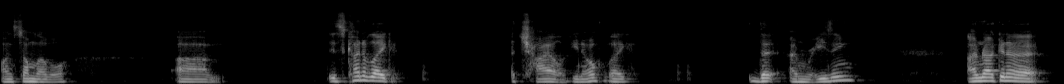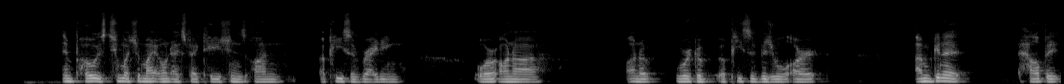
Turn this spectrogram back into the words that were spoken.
on some level. Um, it's kind of like a child you know like that i'm raising. I'm not gonna impose too much of my own expectations on a piece of writing or on a on a work of a piece of visual art. I'm gonna help it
